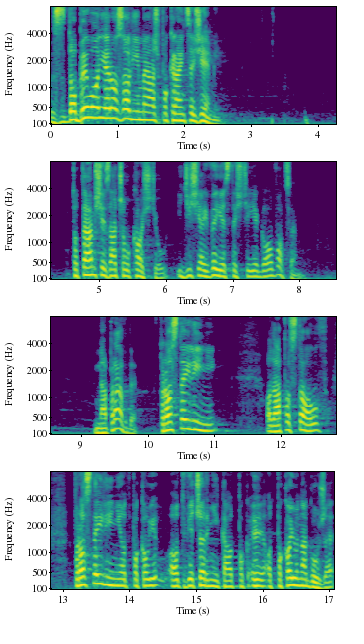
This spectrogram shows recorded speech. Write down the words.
zdobyło Jerozolimę aż po krańce ziemi. To tam się zaczął Kościół i dzisiaj wy jesteście jego owocem. Naprawdę. W prostej linii od apostołów prostej linii od, pokoju, od wieczernika, od, poko y, od pokoju na górze,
